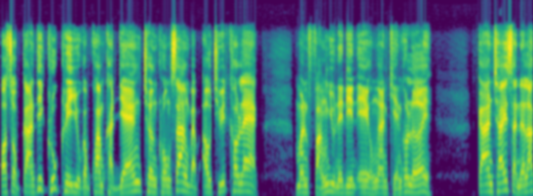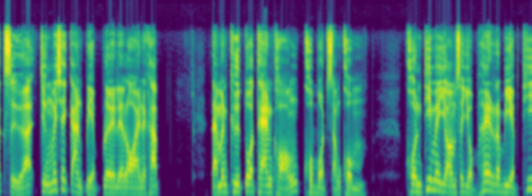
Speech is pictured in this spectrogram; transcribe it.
ประสบการณ์ที่คลุกคลีอยู่กับความขัดแย้ง เชิงโครงสร้างแบบเอาชีวิตเข้าแลก มันฝังอยู่ใน DNA ของงานเขียนเขาเลย การใช้สัญลักษณ์เสือจึงไม่ใช่การเปรียบเปรยลอยๆนะครับ แต่มันคือตัวแทนของโคบทสังคม คนที่ไม่ยอมสยบให้ระเบียบที่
